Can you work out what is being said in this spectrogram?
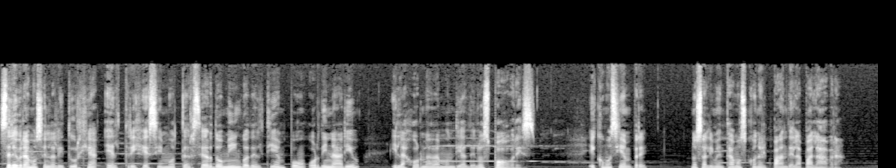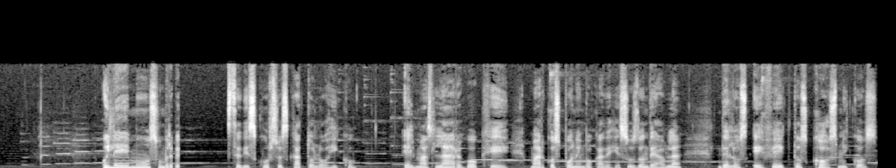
Celebramos en la liturgia el 33 domingo del tiempo ordinario y la Jornada Mundial de los Pobres. Y como siempre, nos alimentamos con el pan de la palabra. Hoy leemos un breve este discurso escatológico el más largo que Marcos pone en boca de Jesús, donde habla de los efectos cósmicos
